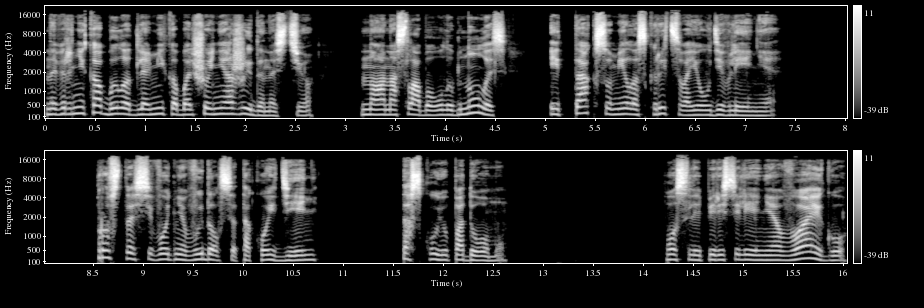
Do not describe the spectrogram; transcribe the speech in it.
наверняка было для Мика большой неожиданностью, но она слабо улыбнулась и так сумела скрыть свое удивление. «Просто сегодня выдался такой день. Тоскую по дому». После переселения в Вайгу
